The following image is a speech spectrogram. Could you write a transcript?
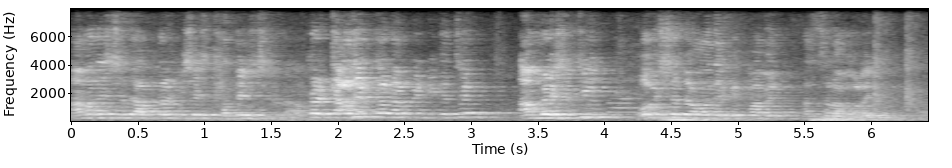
আমাদের সাথে আপনার বিশেষ খাতের ছিল না। আপনার কাজের কারণে আপনি লিখেছেন, আমরা এসেছি, ভবিষ্যতে আমাদেরকে পাবেন। আসসালামু আলাইকুম।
